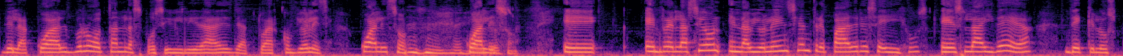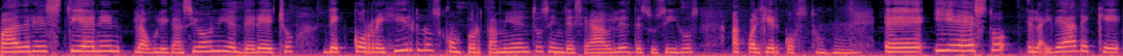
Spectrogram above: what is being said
de la cual brotan las posibilidades de actuar con violencia. ¿Cuáles son? ¿Cuáles son? Eh, en relación, en la violencia entre padres e hijos, es la idea de que los padres tienen la obligación y el derecho de corregir los comportamientos indeseables de sus hijos a cualquier costo. Eh, y esto, la idea de que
